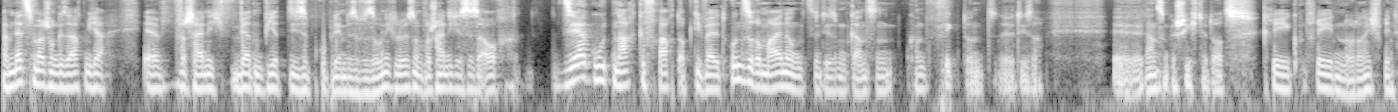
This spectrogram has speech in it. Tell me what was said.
beim letzten Mal schon gesagt, Micha, äh, wahrscheinlich werden wir diese Probleme sowieso nicht lösen. Und wahrscheinlich ist es auch sehr gut nachgefragt, ob die Welt unsere Meinung zu diesem ganzen Konflikt und äh, dieser äh, ganzen Geschichte dort Krieg und Frieden oder nicht Frieden,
